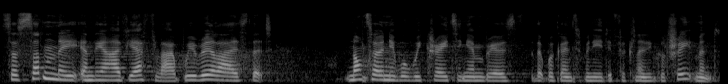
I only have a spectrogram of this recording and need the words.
So suddenly in the IVF lab, we realized that not only were we creating embryos that were going to be needed for clinical treatment,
